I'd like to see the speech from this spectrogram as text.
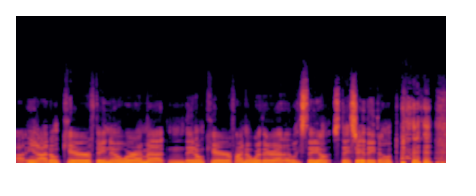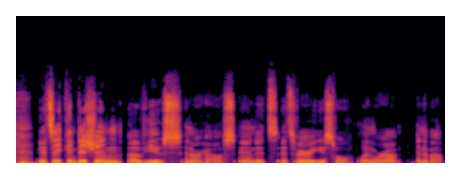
uh, you know, I don't care if they know where I'm at, and they don't care if I know where they're at. At least they don't. They say they don't. it's a condition of use in our house, and it's it's very useful when we're out and about.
